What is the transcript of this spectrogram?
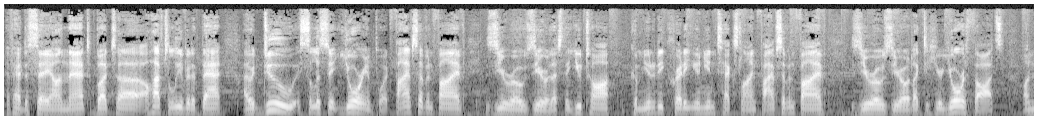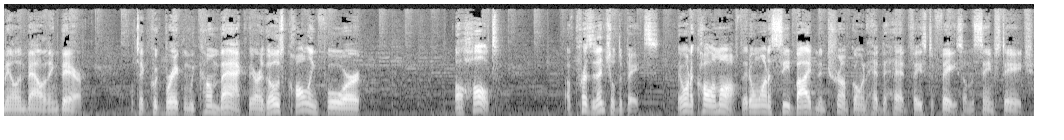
have had to say on that, but uh, I'll have to leave it at that. I would do solicit your input. 57500. That's the Utah Community Credit Union text line, 57500. I'd like to hear your thoughts on mail in balloting there. We'll take a quick break. When we come back, there are those calling for a halt of presidential debates. They want to call them off. They don't want to see Biden and Trump going head to head, face to face on the same stage.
